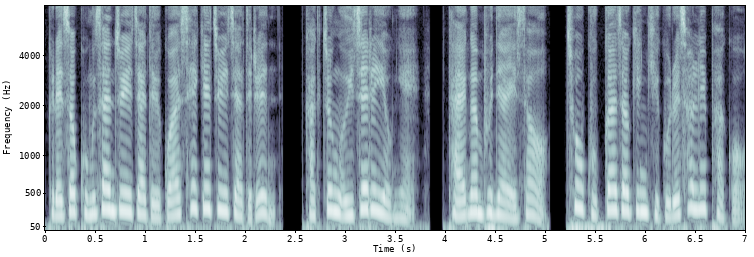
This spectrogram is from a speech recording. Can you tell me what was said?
그래서 공산주의자들과 세계주의자들은 각종 의제를 이용해 다양한 분야에서 초국가적인 기구를 설립하고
